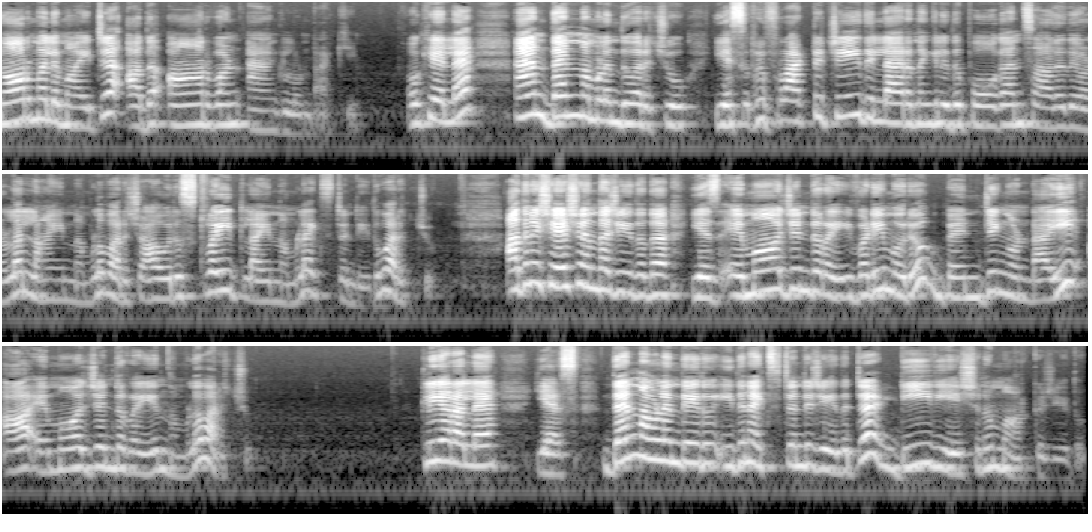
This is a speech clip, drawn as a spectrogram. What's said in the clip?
നോർമലുമായിട്ട് അത് ആർ വൺ ആംഗിൾ ഉണ്ടാക്കി. ഓക്കെ അല്ലേ? ആൻഡ് ദെൻ നമ്മൾ എന്ത് വരച്ചു? യെസ് റിഫ്രാക്ട് ചെയ്തില്ലായിരുന്നെങ്കിൽ ഇത് പോകാൻ സാധ്യതയുള്ള ലൈൻ നമ്മൾ വരച്ചു. ആ ഒരു സ്ട്രെയിറ്റ് ലൈൻ നമ്മൾ എക്സ്റ്റെൻഡ് ചെയ്ത് വരച്ചു. അതിനുശേഷം എന്താ ചെയ്തത്? യെസ് എമർജന്റ് റേ ഇവിടെയും ഒരു ബെൻഡിങ് ഉണ്ടായി. ആ എമർജന്റ് റേയും നമ്മൾ വരച്ചു. ക്ലിയർ അല്ലേ? യെസ് ദെൻ നമ്മൾ എന്ത് ചെയ്തു? ഇതിനെ എക്സ്റ്റെൻഡ് ചെയ്തിട്ട് ഡീവിയേഷനും മാർക്ക് ചെയ്തു.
